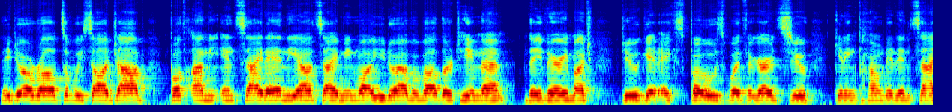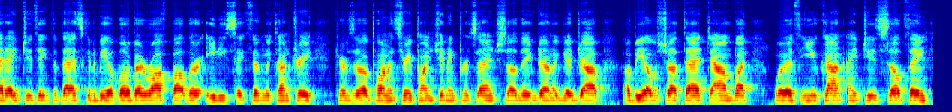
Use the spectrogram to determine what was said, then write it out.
they do a relatively solid job both on the inside and the outside. Meanwhile, you do have a Butler team that they very much do get exposed with regards to getting pounded inside. I do think that that's going to be a little bit rough. Butler, 86th in the country in terms of opponents' three point shooting percentage, so they've done a good job of being able to shut that down. But with UConn, I do still think,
